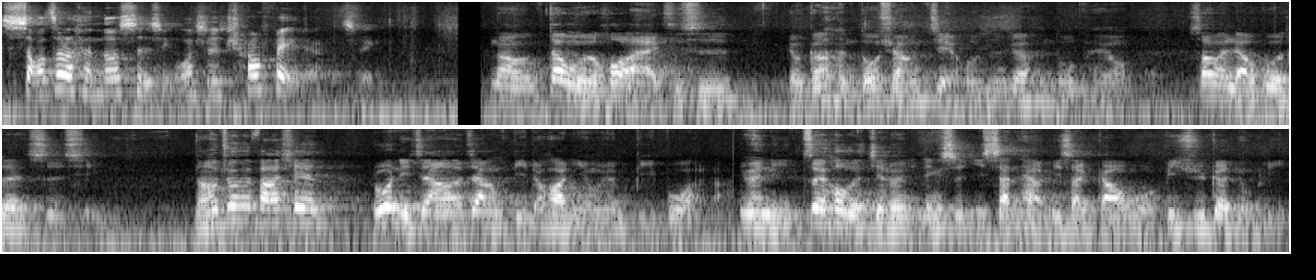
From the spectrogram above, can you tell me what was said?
少做了很多事情，我是超废的之类的。那但我后来其实有跟很多学长姐，或是跟很多朋友稍微聊过这件事情，然后就会发现，如果你这样要这样比的话，你永远比不完了，因为你最后的结论一定是一山还有一山高，我必须更努力。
